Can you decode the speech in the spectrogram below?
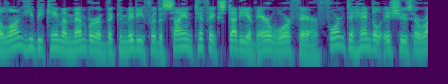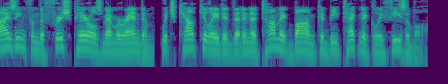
along he became a member of the Committee for the Scientific Study of Air Warfare formed to handle issues arising from the Frisch-Peierls Memorandum, which calculated that an atomic bomb could be technically feasible.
